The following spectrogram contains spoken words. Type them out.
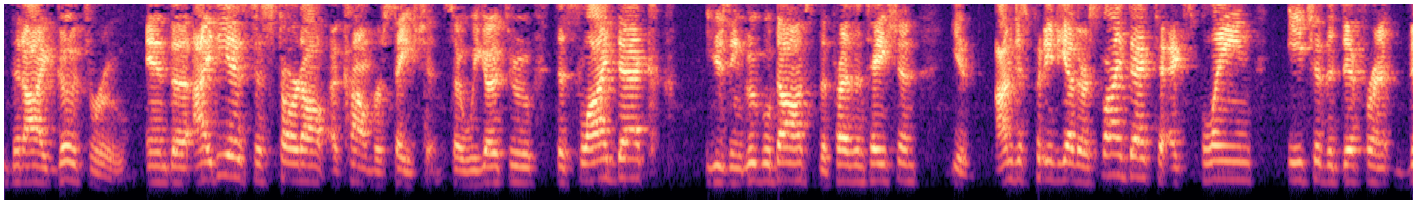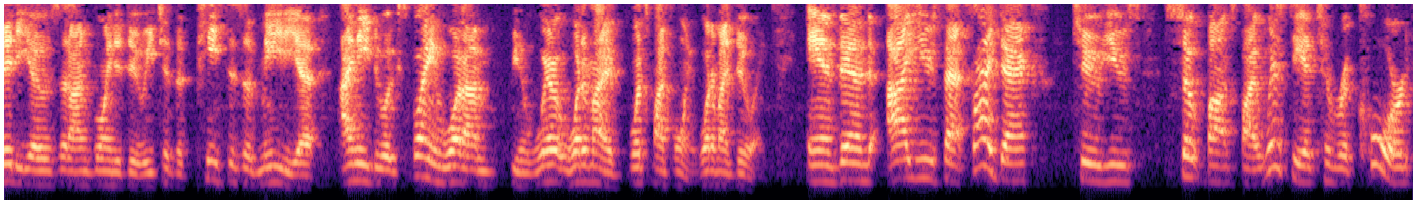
that I go through. And the idea is to start out a conversation. So we go through the slide deck using Google Docs, the presentation. You I'm just putting together a slide deck to explain each of the different videos that I'm going to do, each of the pieces of media, I need to explain what I'm, you know, where, what am I, what's my point? What am I doing? And then I use that slide deck to use Soapbox by Wistia to record.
